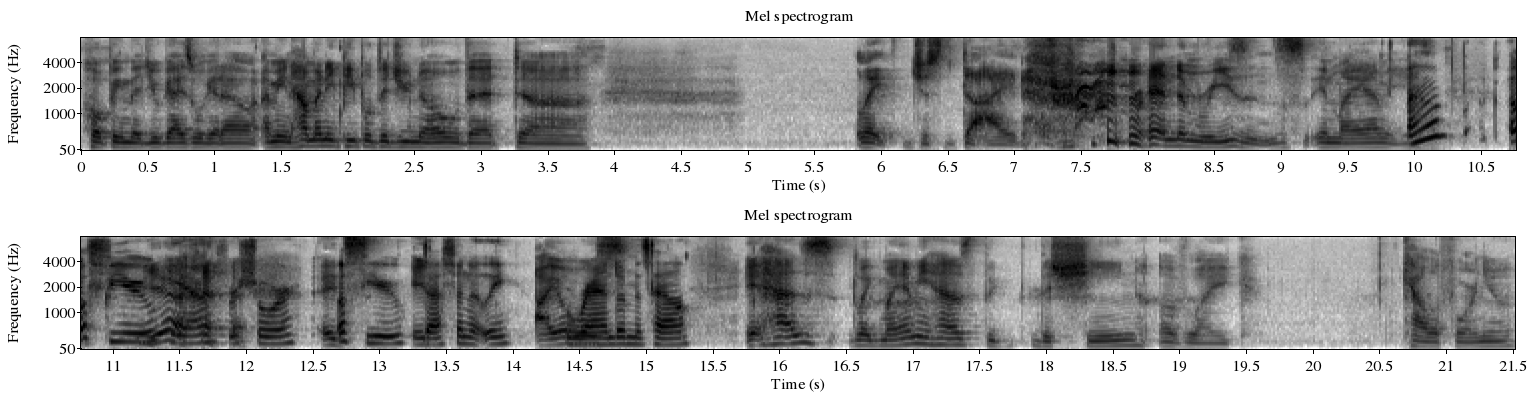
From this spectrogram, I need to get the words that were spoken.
hoping that you guys will get out. I mean, how many people did you know that uh like just died for random reasons in Miami? Um, a few, Yeah. yeah, for sure. a few, it- definitely. I always Random as hell. It has like Miami has the the sheen of like California,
